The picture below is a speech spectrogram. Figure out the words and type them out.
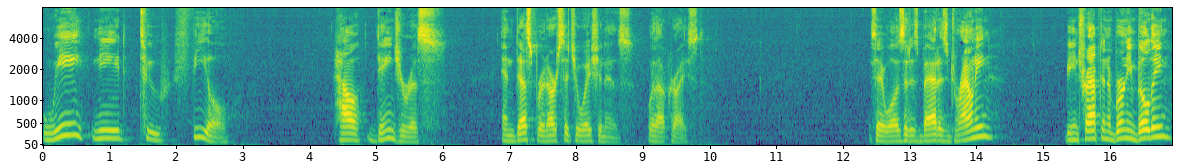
We need to feel how dangerous and desperate our situation is without Christ. You say, well, is it as bad as drowning? Being trapped in a burning building?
